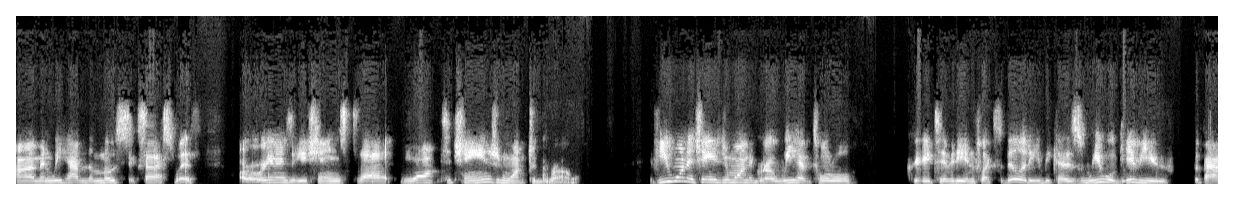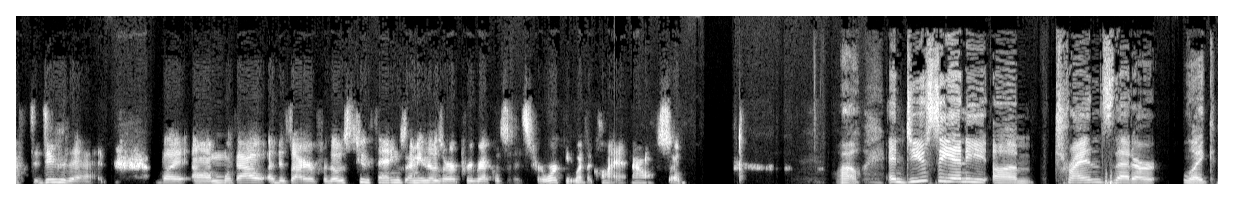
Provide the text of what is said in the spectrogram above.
um, and we have the most success with, are organizations that want to change and want to grow. If you want to change and want to grow, we have total creativity and flexibility because we will give you the path to do that. But um, without a desire for those two things, I mean, those are prerequisites for working with a client now. So, wow. And do you see any um, trends that are like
